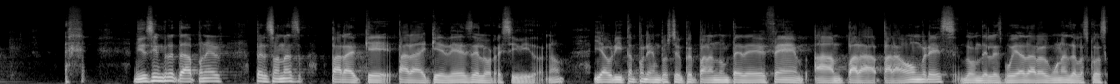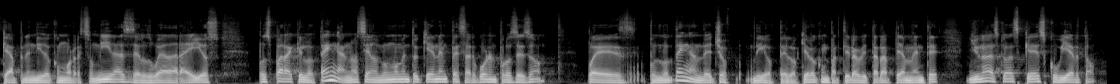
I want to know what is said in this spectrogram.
Dios siempre te va a poner personas para que, para que des de lo recibido, ¿no? Y ahorita, por ejemplo, estoy preparando un PDF um, para, para hombres donde les voy a dar algunas de las cosas que he aprendido como resumidas, se los voy a dar a ellos, pues para que lo tengan, ¿no? Si en algún momento quieren empezar con el proceso, pues, pues lo tengan. De hecho, digo, te lo quiero compartir ahorita rápidamente. Y una de las cosas que he descubierto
